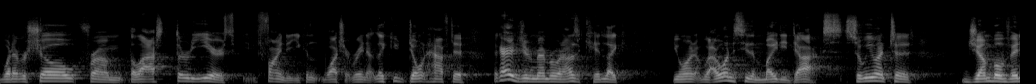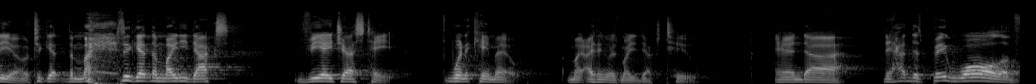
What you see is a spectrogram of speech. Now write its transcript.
whatever show from the last 30 years you find it you can watch it right now. Like you don't have to like i remember when i was a kid like you want i wanted to see the mighty ducks. So we went to jumbo video to get the to get the mighty ducks vhs tape when it came out. I think it was Mighty Ducks 2. And uh, they had this big wall of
